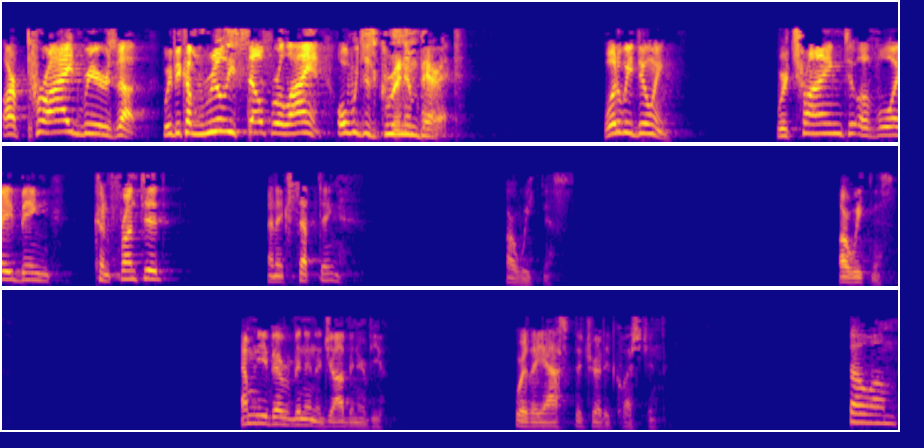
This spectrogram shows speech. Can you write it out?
Our pride rears up. We become really self reliant. Or we just grin and bear it. What are we doing? We're trying to avoid being confronted and accepting our weakness our weakness. How many of you have ever been in a job interview where they ask the dreaded question? So, um,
